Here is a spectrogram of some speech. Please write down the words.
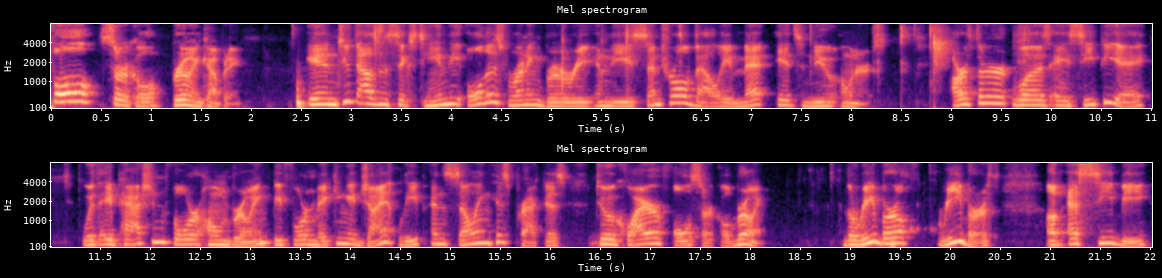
Full Circle Brewing Company. In 2016, the oldest running brewery in the Central Valley met its new owners. Arthur was a CPA with a passion for home brewing before making a giant leap and selling his practice to acquire Full Circle Brewing. The rebirth rebirth of FCB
